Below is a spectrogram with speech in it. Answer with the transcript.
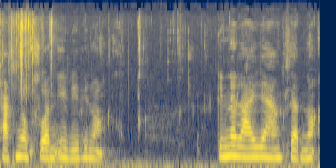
ผักหยกสวนอีดีพี่น้อง กินได้หลายอย่างแสบเนาะ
